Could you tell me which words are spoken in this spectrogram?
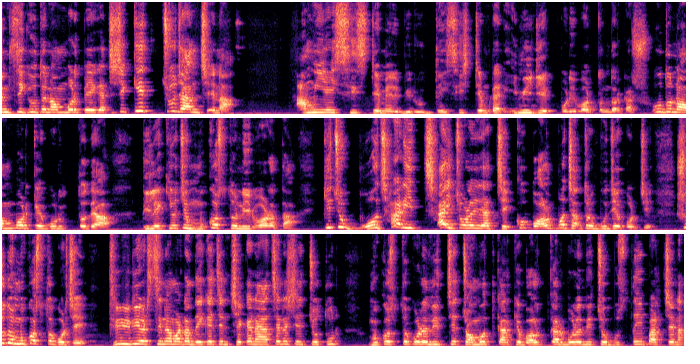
এমসিকিউতে নম্বর পেয়ে গেছে। সে কিচ্ছু জানছে না। আমি এই সিস্টেমের বিরুদ্ধে, এই সিস্টেমটার ইমিডিয়েট পরিবর্তন দরকার। শুধু নম্বরকে গুরুত্ব দেওয়া, দিলে কি হচ্ছে? মুখস্থ নির্ভরতা। কিছু বোঝার ইচ্ছাই চলে যাচ্ছে। খুব অল্প ছাত্র বুঝে পড়ছে। শুধু মুখস্থ করছে। থ্রি ইডিয়ট সিনেমাটা দেখেছেন, সেখানে আছে না সে চতুর? মুখস্থ করে দিচ্ছে, চমৎকারকে বলৎকার বলে দিচ্ছে বুঝতেই পারছে না।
